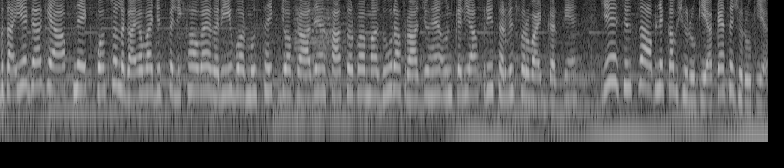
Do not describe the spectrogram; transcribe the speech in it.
बताइएगा कि आपने एक पोस्टर लगाया हुआ है जिस पे लिखा हुआ है, गरीब और मुस्तक जो अफराद हैं, ख़ासतौर पर मजदूर अफराद जो हैं, उनके लिए आप फ्री सर्विस प्रोवाइड करते हैं। ये सिलसिला आपने कब शुरू किया? कैसे शुरू किया?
